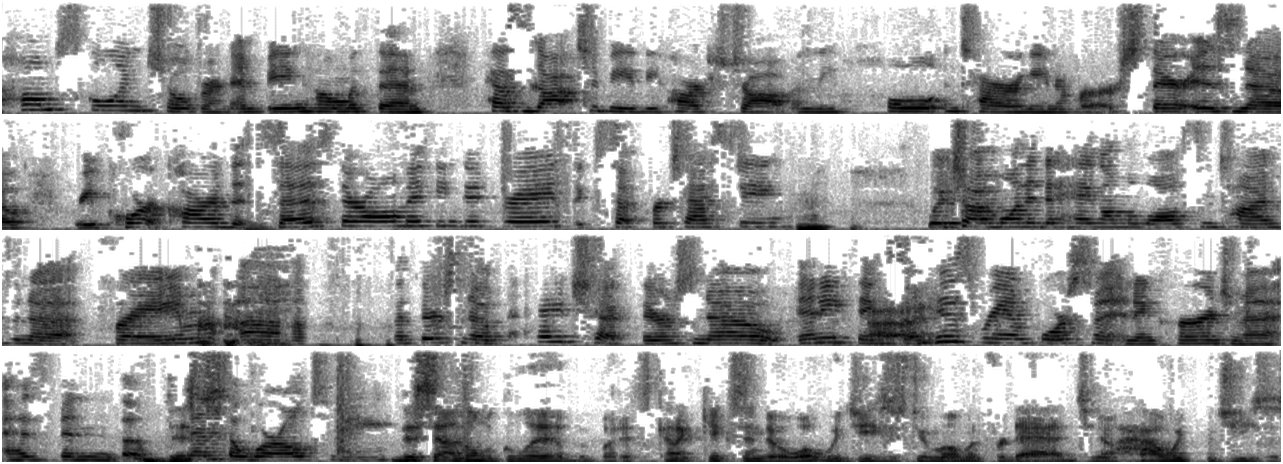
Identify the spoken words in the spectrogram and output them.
homeschooling children and being home with them has got to be the hardest job in the whole entire universe. There is no report card that says they're all making good grades except for testing, which I wanted to hang on the wall sometimes in a frame. Um, but there's no paycheck, there's no anything. So his reinforcement and encouragement has been the, This- meant the world to me. this sounds a little glib, but it kind of kicks into a what would Jesus do moment for dads. You know, how would Jesus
